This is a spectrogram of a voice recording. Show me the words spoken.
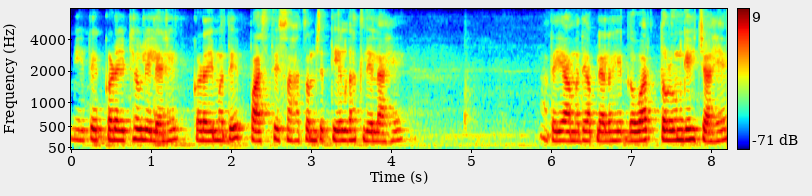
मी इथे कढई ठेवलेली आहे. कढईमध्ये पाच ते सहा चमचे तेल घातलेलं आहे. आता यामध्ये आपल्याला हे गवार तळून घ्यायचे आहे.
